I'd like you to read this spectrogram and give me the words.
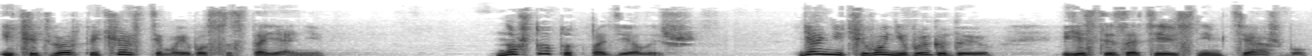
и четвертой части моего состояния. Но что тут поделаешь? Я ничего не выгодаю, если затею с ним тяжбу.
